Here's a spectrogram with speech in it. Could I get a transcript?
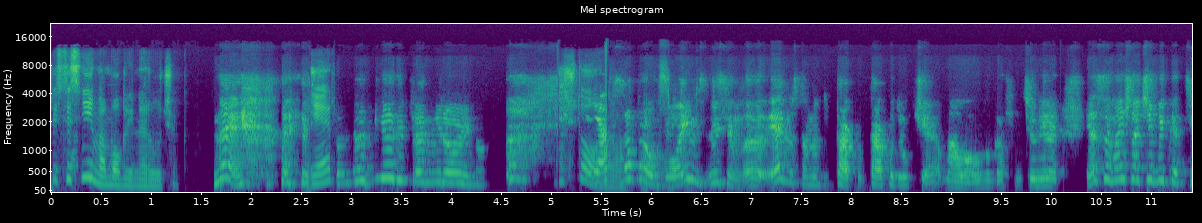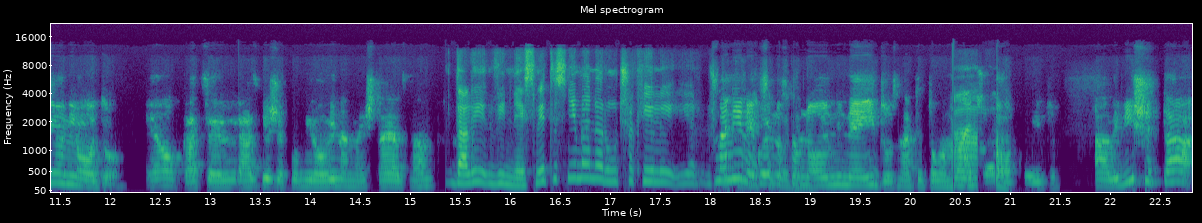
Vi ste s njima mogli na ručak. Ne, Jer? ljudi ljudi pred mirovinom. Što? Ja se zapravo bojim, mislim, e, jednostavno tako, tako drugčije malo ovoga funkcionira. Ja sam već šta će biti kad oni odu. Evo, kad se razbježe po mirovinama i šta ja znam. Da li vi ne smijete s njima na ručak ili... Jer, što Ma nije znači nego jednostavno godina? oni ne idu, znate, to vam ako idu. Ali više ta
